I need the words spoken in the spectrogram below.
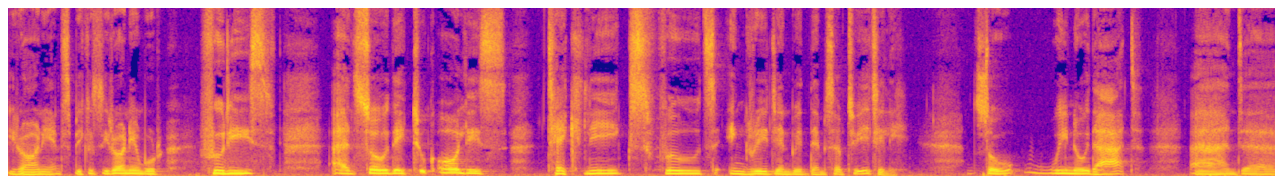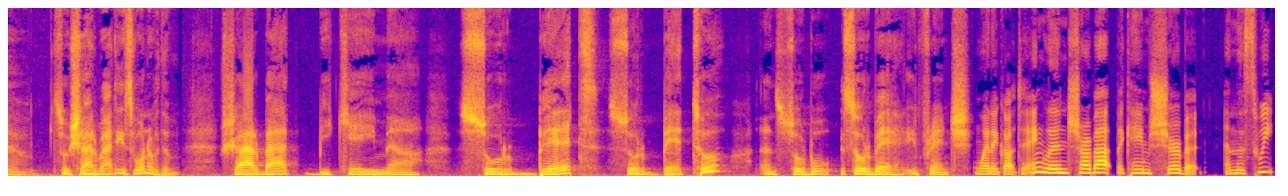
Iranians because Iranians were foodies. And so they took all these techniques, foods, ingredients with themselves to Italy. So we know that. And uh, so Sharbat is one of them. Sharbat became uh, sorbet, sorbetto, and sorbo, sorbet in French. When it got to England, Sharbat became sherbet, and the sweet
